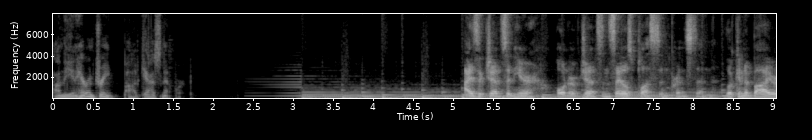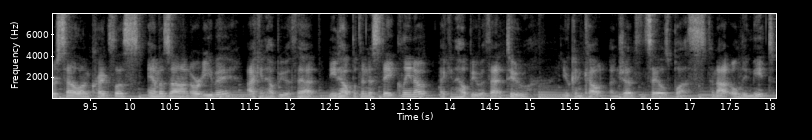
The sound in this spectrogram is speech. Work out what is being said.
on the Inherent Dream Podcast Network. Isaac Jensen here, owner of Jensen Sales Plus in Princeton. Looking to buy or sell on Craigslist, Amazon, or eBay? I can help you with that. Need help with an estate cleanout? I can help you with that too. You can count on Jensen Sales Plus to not only meet,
